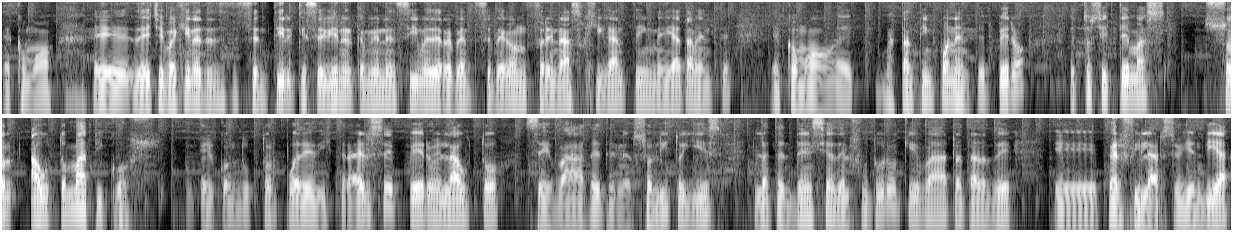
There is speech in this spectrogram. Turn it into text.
es como, eh, de hecho, imagínate sentir que se viene el camión encima y de repente se pega un frenazo gigante inmediatamente. Es como bastante imponente, pero estos sistemas son automáticos. El conductor puede distraerse, pero el auto se va a detener solito y es la tendencia del futuro que va a tratar de eh, perfilarse. Hoy en día,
